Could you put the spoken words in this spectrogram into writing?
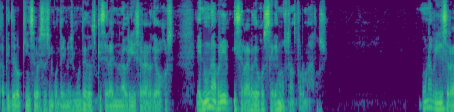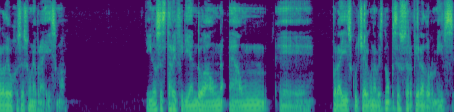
capítulo 15, versos 51 y 52, que será en un abrir y cerrar de ojos. En un abrir y cerrar de ojos seremos transformados. Un abrir y cerrar de ojos es un hebraísmo. Y no se está refiriendo a un, a un eh, por ahí escuché alguna vez, no, pues eso se refiere a dormirse.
